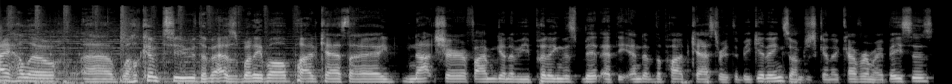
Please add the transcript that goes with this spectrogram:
Hi, hello. Uh, welcome to the Mavs Moneyball podcast. I'm not sure if I'm going to be putting this bit at the end of the podcast or at the beginning, so I'm just going to cover my bases.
